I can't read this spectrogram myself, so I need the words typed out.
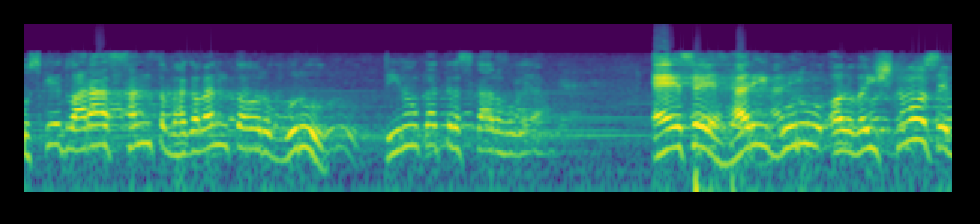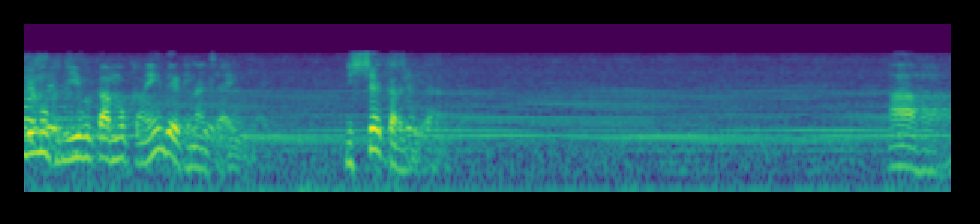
उसके द्वारा संत, भगवंत और गुरु तीनों का तिरस्कार हो गया। ऐसे हरि गुरु और वैष्णवों से विमुख जीव का मुख नहीं देखना चाहिए। निश्चय कर लिया। हा हा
